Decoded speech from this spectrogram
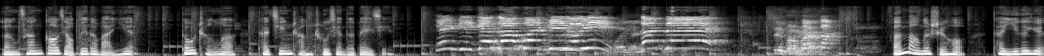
冷餐高脚杯的晚宴，都成了他经常出现的背景。天气健康，万事如意。干杯！这方面。繁忙的时候，他一个月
